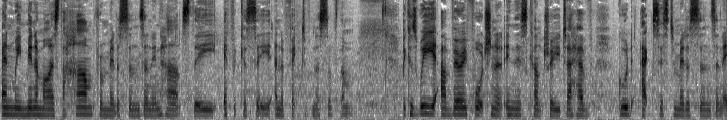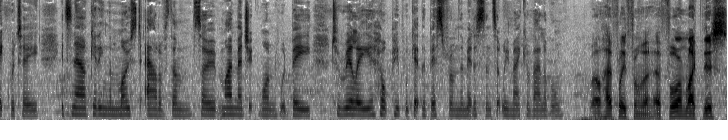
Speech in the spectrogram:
and we minimise the harm from medicines and enhance the efficacy and effectiveness of them. Because we are very fortunate in this country to have good access to medicines and equity, it's now getting the most out of them. So, my magic wand would be to really help people get the best from the medicines that we make available. Well, hopefully, from a, a forum like this,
